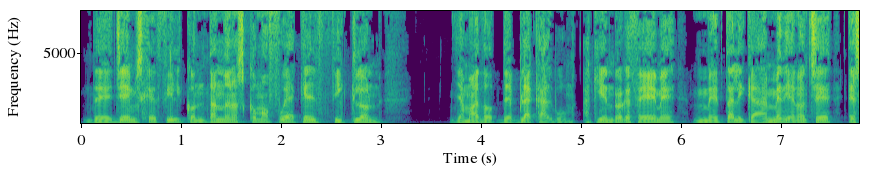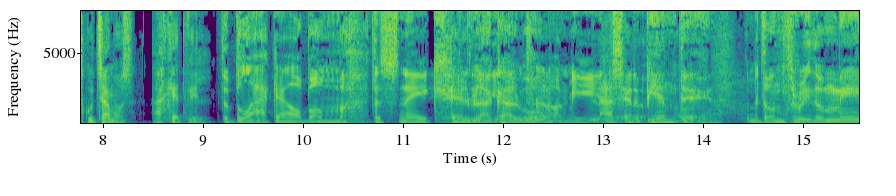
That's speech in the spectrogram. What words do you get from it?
de James Hetfield contándonos cómo fue aquel ciclón llamado The Black Album. Aquí en Rock FM, Metallica a medianoche, escuchamos a Hetfield. The Black Album, The Snake. El Black Album, La Serpiente. Don't Tread on Me,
